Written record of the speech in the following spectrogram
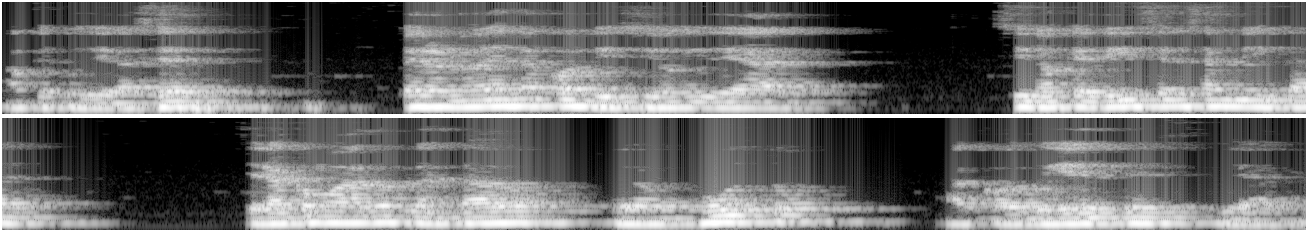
aunque pudiera ser, pero no es la condición ideal. sino que dice el salmista, será como árbol plantado, pero justo a corrientes de agua.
